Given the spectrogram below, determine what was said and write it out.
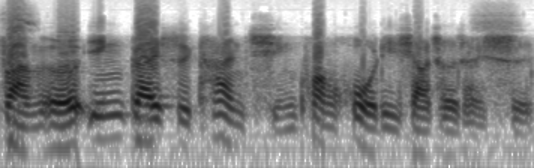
反而应该是看情况获利下车才是。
